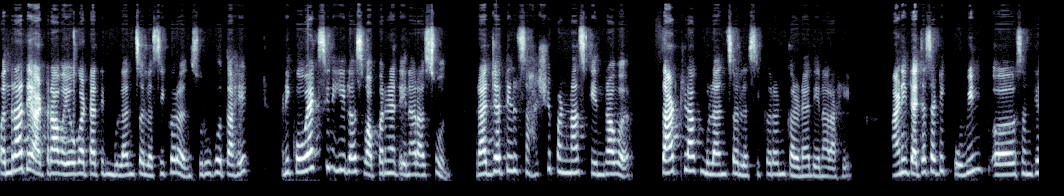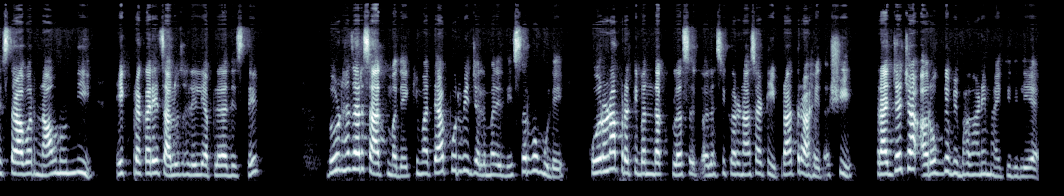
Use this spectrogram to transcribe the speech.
पंधरा ते अठरा वयोगटातील मुलांचं लसीकरण सुरू होत आहे आणि कोवॅक्सिन ही लस वापरण्यात येणार असून राज्यातील सहाशे पन्नास केंद्रावर साठ लाख मुलांचं लसीकरण करण्यात येणार आहे. आणि त्याच्यासाठी कोविन संकेतस्थळावर नाव नोंदणी एक प्रकारे चालू झालेली आपल्याला दिसते. दोन हजार सात मध्ये किंवा त्यापूर्वी जन्मलेली सर्व मुले कोरोना प्रतिबंधक लस लसीकरणासाठी पात्र आहेत अशी राज्याच्या आरोग्य विभागाने माहिती दिली आहे.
